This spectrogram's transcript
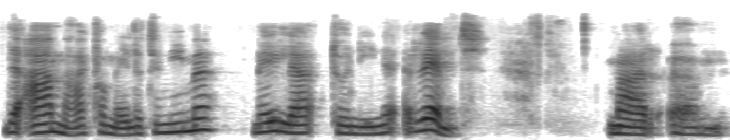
de aanmaak van melatonine, melatonine remt. Maar um,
